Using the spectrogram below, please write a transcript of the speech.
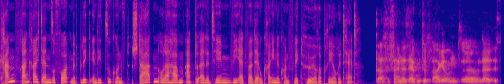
Kann Frankreich denn sofort mit Blick in die Zukunft starten oder haben aktuelle Themen wie etwa der Ukraine-Konflikt höhere Priorität? Das ist eine sehr gute Frage und äh, da ist,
